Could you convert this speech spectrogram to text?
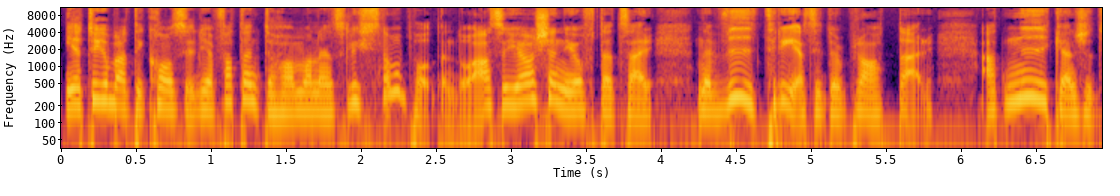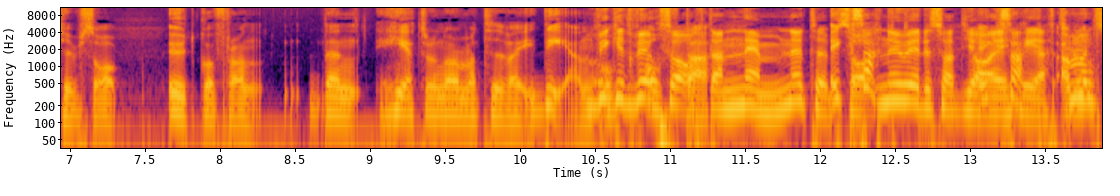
jag tycker bara att det är konstigt, jag fattar inte, har man ens lyssnat på podden då? Alltså jag känner ju ofta att så här, när vi tre sitter och pratar, att ni kanske typ så utgår från den heteronormativa idén. Vilket vi också ofta, nämner typ Exakt. så, nu är det så att jag Exakt. är hetero ja, men typ,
